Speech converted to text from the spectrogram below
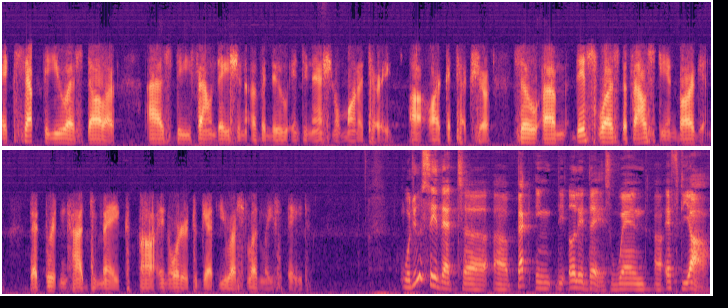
accept the U.S. dollar as the foundation of a new international monetary uh, architecture. So um, this was the Faustian bargain that Britain had to make uh, in order to get U.S. lend-lease aid. Would you say that uh, uh, back in the early days when uh, FDR uh,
